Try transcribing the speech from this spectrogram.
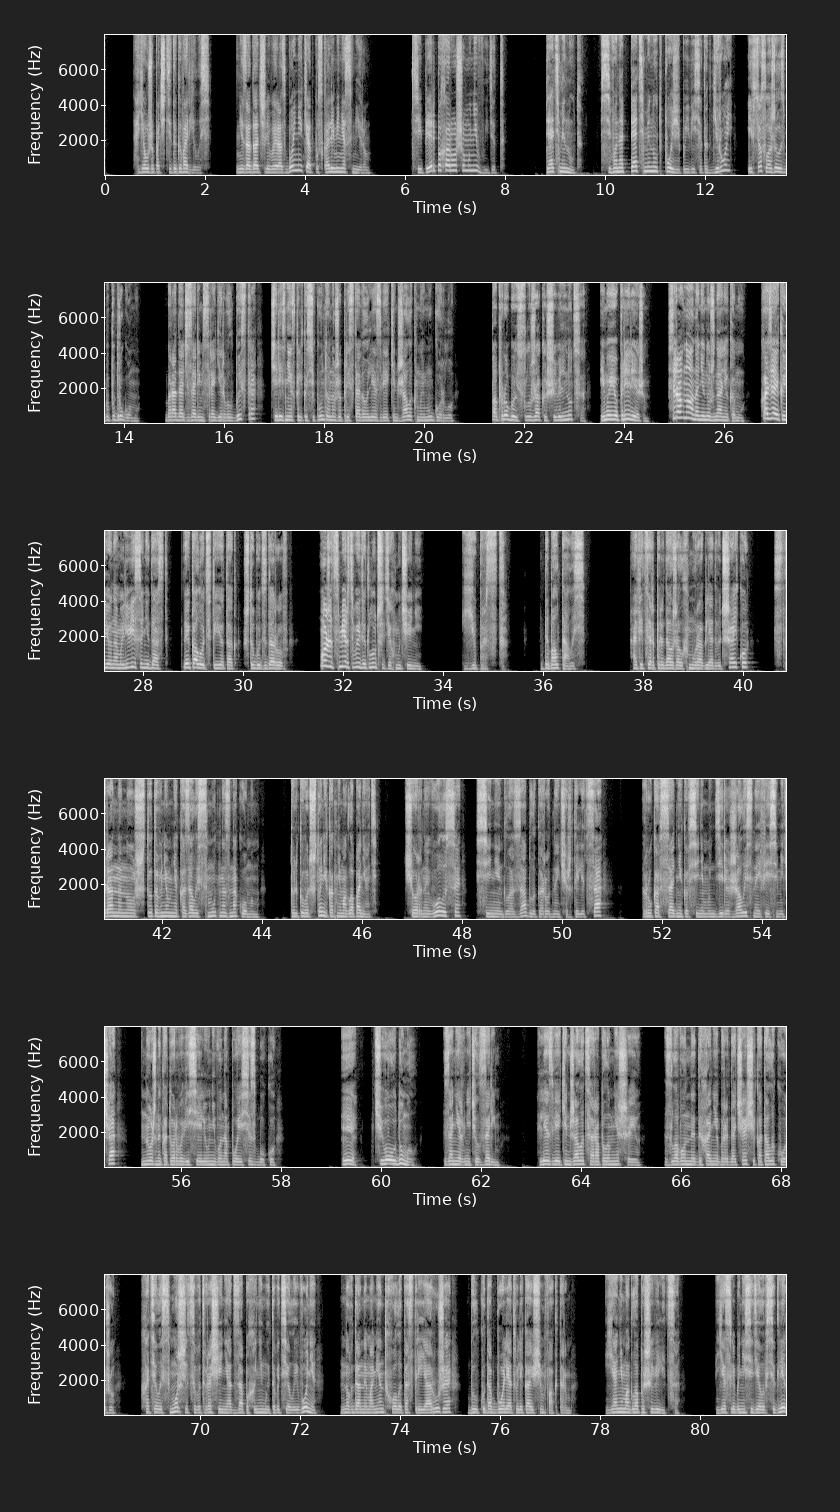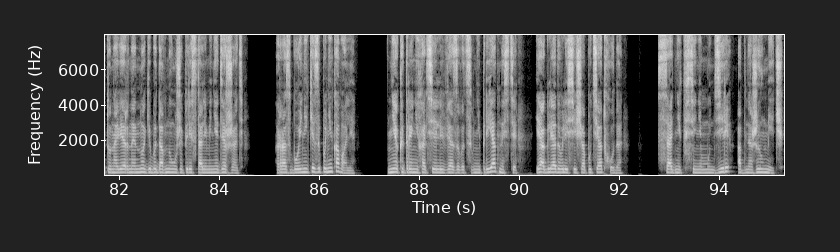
а я уже почти договорилась». Незадачливые разбойники отпускали меня с миром. Теперь по-хорошему не выйдет. Пять минут. Всего на пять минут позже появись этот герой, и все сложилось бы по-другому. Бородач Зарим среагировал быстро, через несколько секунд он уже приставил лезвие кинжала к моему горлу. «Попробуй с служакой шевельнуться, и мы ее прирежем. Все равно она не нужна никому. Хозяйка ее нам и левиса не даст, да и колотит ее так, что будь здоров. Может, смерть выйдет лучше тех мучений». Юпрост. Доболталась. Офицер продолжал хмуро оглядывать шайку. Странно, но что-то в нем мне казалось смутно знакомым — только вот что никак не могла понять. Черные волосы, синие глаза, благородные черты лица. Рука всадника в синем мундире сжалась на эфесе меча, ножны которого висели у него на поясе сбоку. «Э, чего удумал?» — занервничал Зарим. Лезвие кинжала царапало мне шею. Зловонное дыхание бородача щекотало кожу. Хотелось сморщиться в отвращении от запаха немытого тела и вони — но в данный момент холод острия оружия был куда более отвлекающим фактором. Я не могла пошевелиться. Если бы не сидела в седле, то, наверное, ноги бы давно уже перестали меня держать. Разбойники запаниковали. Некоторые не хотели ввязываться в неприятности и оглядывались, еще о пути отхода. Садник в синем мундире обнажил меч.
